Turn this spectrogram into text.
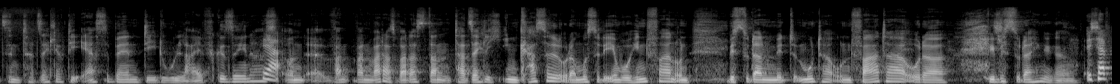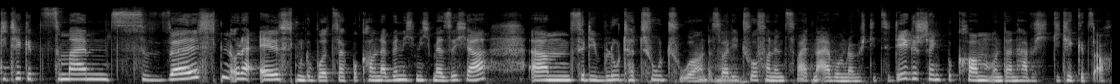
sind tatsächlich auch die erste Band, die du live gesehen hast. Ja. Und äh, wann, wann war das? War das dann tatsächlich in Kassel oder musst du dir irgendwo hinfahren? Und bist du dann mit Mutter und Vater oder wie bist du da hingegangen? Ich habe die Tickets zu meinem zwölften oder elften Geburtstag bekommen, da bin ich nicht mehr sicher, ähm, für die Blue Tattoo Tour. Das war die mhm. Tour von dem zweiten Album. Da habe ich die CD geschenkt bekommen und dann habe ich die Tickets auch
